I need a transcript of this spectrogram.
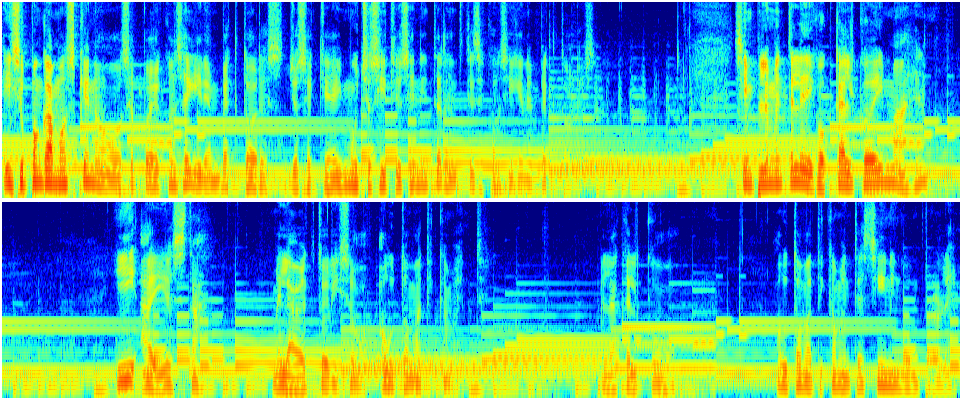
Y supongamos que no se puede conseguir en vectores. Yo sé que hay muchos sitios en internet que se consiguen en vectores. Simplemente le digo calco de imagen y ahí está. Me la vectorizó automáticamente. Me la calcó automáticamente sin ningún problema.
